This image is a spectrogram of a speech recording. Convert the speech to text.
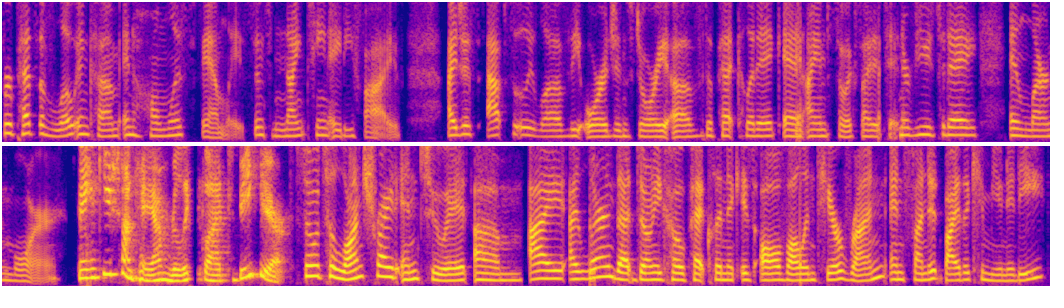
for pets of low income and homeless families since 1985. I just absolutely love the origin story of the pet clinic, and I am so excited to interview today and learn more. Thank you, Shantae. I'm really glad to be here. So to launch right into it, um, I, I learned that Doney Coe Pet Clinic is all volunteer run and funded by the community.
